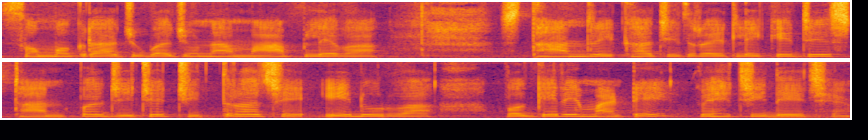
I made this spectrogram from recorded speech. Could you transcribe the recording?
સમગ્ર આજુબાજુના માપ લેવા, સ્થાન રેખાચિત્ર એટલે કે જે સ્થાન પર જે જે ચિત્ર છે, એ દોરવા વગેરે માટે વહેંચી દે છે.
